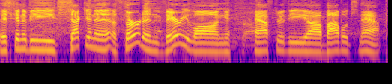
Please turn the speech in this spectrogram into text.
It's going to be second, and, a third, and very long after the uh, bobbled snap.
